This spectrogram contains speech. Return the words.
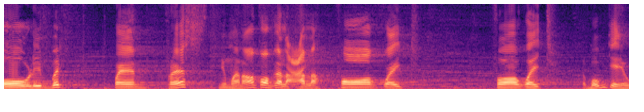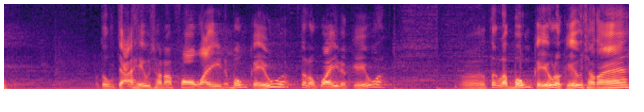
Olympic pen press. Nhưng mà nó có cái lạ là four way four weight là bốn chiều. Tôi cũng chả hiểu sao nó four way nó bốn kiểu á tức là quay là kiểu á. Ờ, tức là bốn kiểu là kiểu sao ta?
